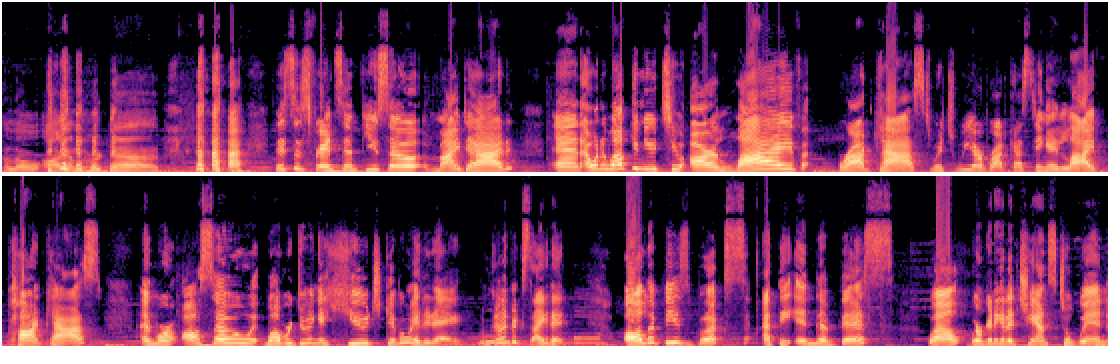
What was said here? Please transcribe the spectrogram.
Hello, I am her dad. this is Francis Anfuso, my dad. And I want to welcome you to our live broadcast, which we are broadcasting a live podcast. And we're also, well, we're doing a huge giveaway today. I'm kind of excited. All of these books at the end of this, well, we're going to get a chance to win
